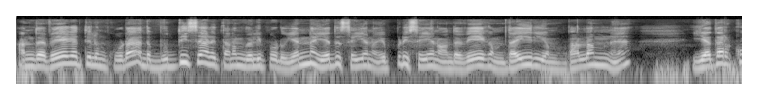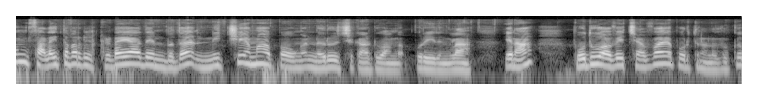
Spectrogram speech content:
அந்த வேகத்திலும் கூட அந்த புத்திசாலித்தனம் வெளிப்படும். என்ன எது செய்யணும் எப்படி செய்யணும்? அந்த வேகம் தைரியம் பலம்னு எதற்கும் சளைத்தவர்கள் கிடையாது என்பதை நிச்சயமாக அப்போ அவங்க நிரூபித்து காட்டுவாங்க. புரியுதுங்களா? ஏன்னா பொதுவாகவே செவ்வாயை பொறுத்த அளவுக்கு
